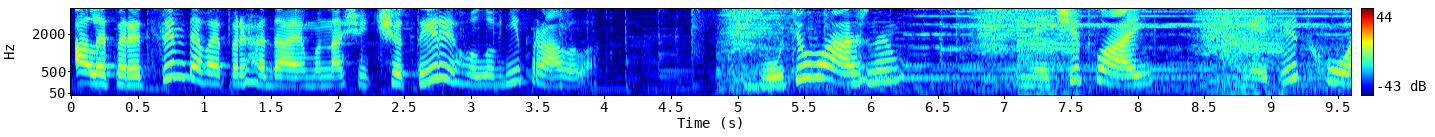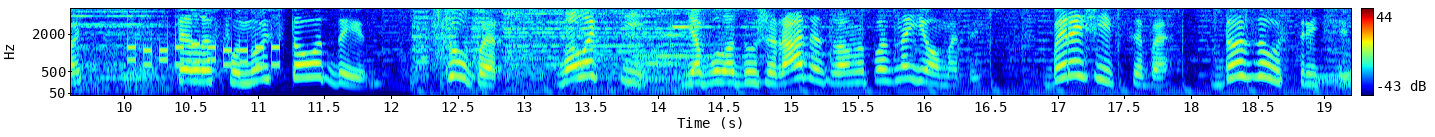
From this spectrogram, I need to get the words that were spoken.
Але перед цим давай пригадаємо наші чотири головні правила: будь уважним, не чіпай, не підходь, телефонуй 101. Супер! Молодці! Я була дуже рада з вами познайомитись. Бережіть себе! До зустрічі!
